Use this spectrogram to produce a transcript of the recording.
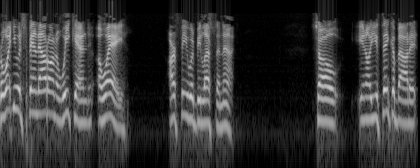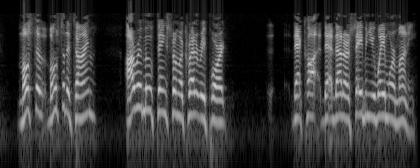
For what you would spend out on a weekend away, our fee would be less than that. So, you know, you think about it, most of, most of the time, I'll remove things from a credit report that, co- that, that are saving you way more money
